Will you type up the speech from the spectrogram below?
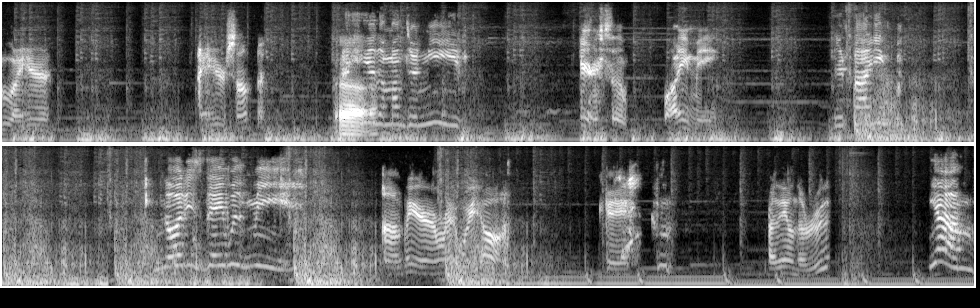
Ooh, I hear. I hear something. I hear Uh, them underneath. Here, so buy me. They're by you. Naughty stay with me. I'm here, I'm right where you are. Okay. Are they on the roof? Yeah, I'm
